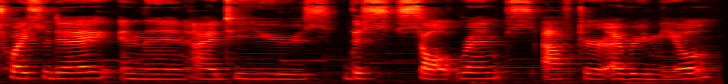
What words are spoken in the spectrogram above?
twice a day and then I had to use this salt rinse after every meal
